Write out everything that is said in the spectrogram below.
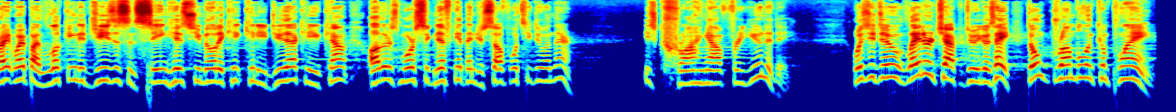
Right, right, by looking to Jesus and seeing his humility. Can, can you do that? Can you count others more significant than yourself? What's he doing there? He's crying out for unity. What does he do? Later in chapter 2, he goes, Hey, don't grumble and complain,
